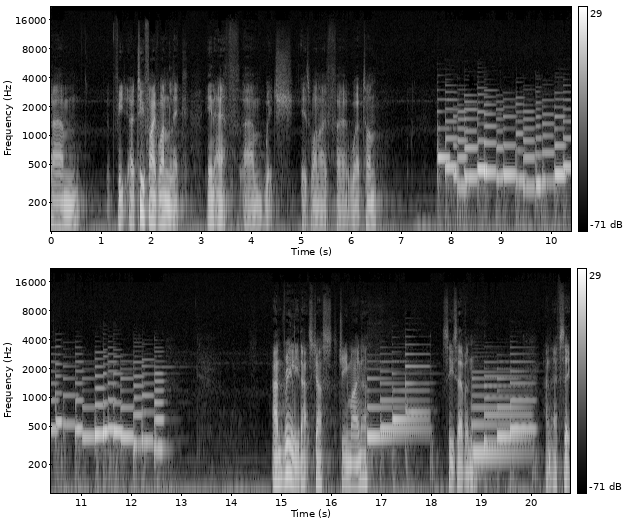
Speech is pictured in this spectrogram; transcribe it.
um, fe- a two five one lick in F, um, which is one I've uh, worked on. And really, that's just G minor, C7 and F6.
